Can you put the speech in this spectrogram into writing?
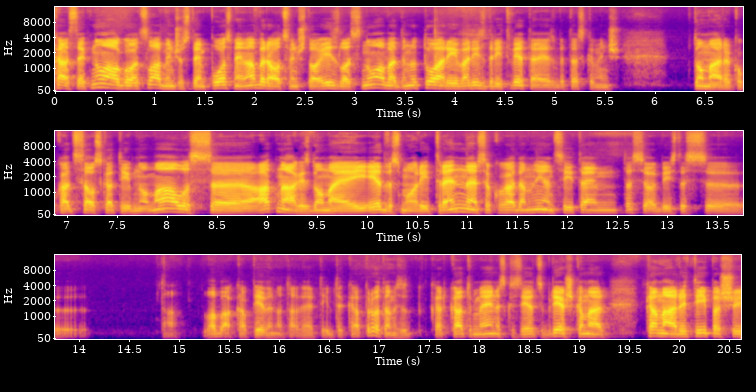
kāds tiek noalgots, labi, viņš uz tiem posmiem apbrauc, viņš to izlasa, novada. Nu, to arī var izdarīt vietējais, bet tas, ka viņš tomēr ar kaut kādu savu skatījumu no malas eh, atnāk, es domāju, iedvesmo arī treneris ar kaut kādām niansītēm. Tas jau bija tas. Tā, labākā pievienotā vērtība. Kā, protams, ar katru mēnesi, kas iet uz priekšu, kamēr, kamēr ir tīpaši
